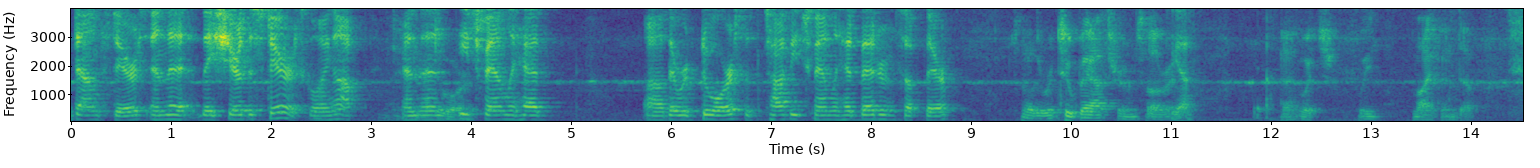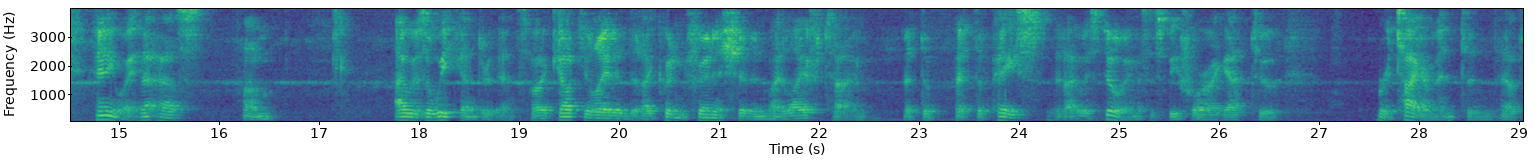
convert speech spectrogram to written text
downstairs, and then they shared the stairs going up, and then Doors. each family had. Uh, there were doors at the top. Each family had bedrooms up there. So there were two bathrooms already. Yeah. Uh, which we livened up. Anyway, that house, um, I was a weekender then, so I calculated that I couldn't finish it in my lifetime at the at the pace that I was doing. This is before I got to retirement and have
